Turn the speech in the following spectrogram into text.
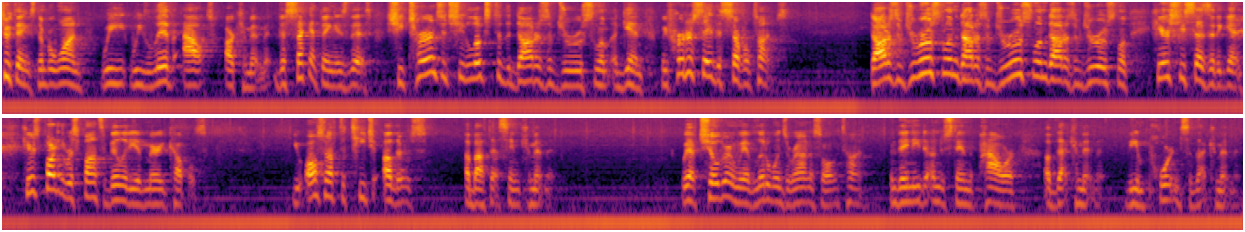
Two things. Number one, we, we live out our commitment. The second thing is this she turns and she looks to the daughters of Jerusalem again. We've heard her say this several times. Daughters of Jerusalem, daughters of Jerusalem, daughters of Jerusalem. Here she says it again. Here's part of the responsibility of married couples you also have to teach others about that same commitment. We have children, we have little ones around us all the time, and they need to understand the power of that commitment, the importance of that commitment.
